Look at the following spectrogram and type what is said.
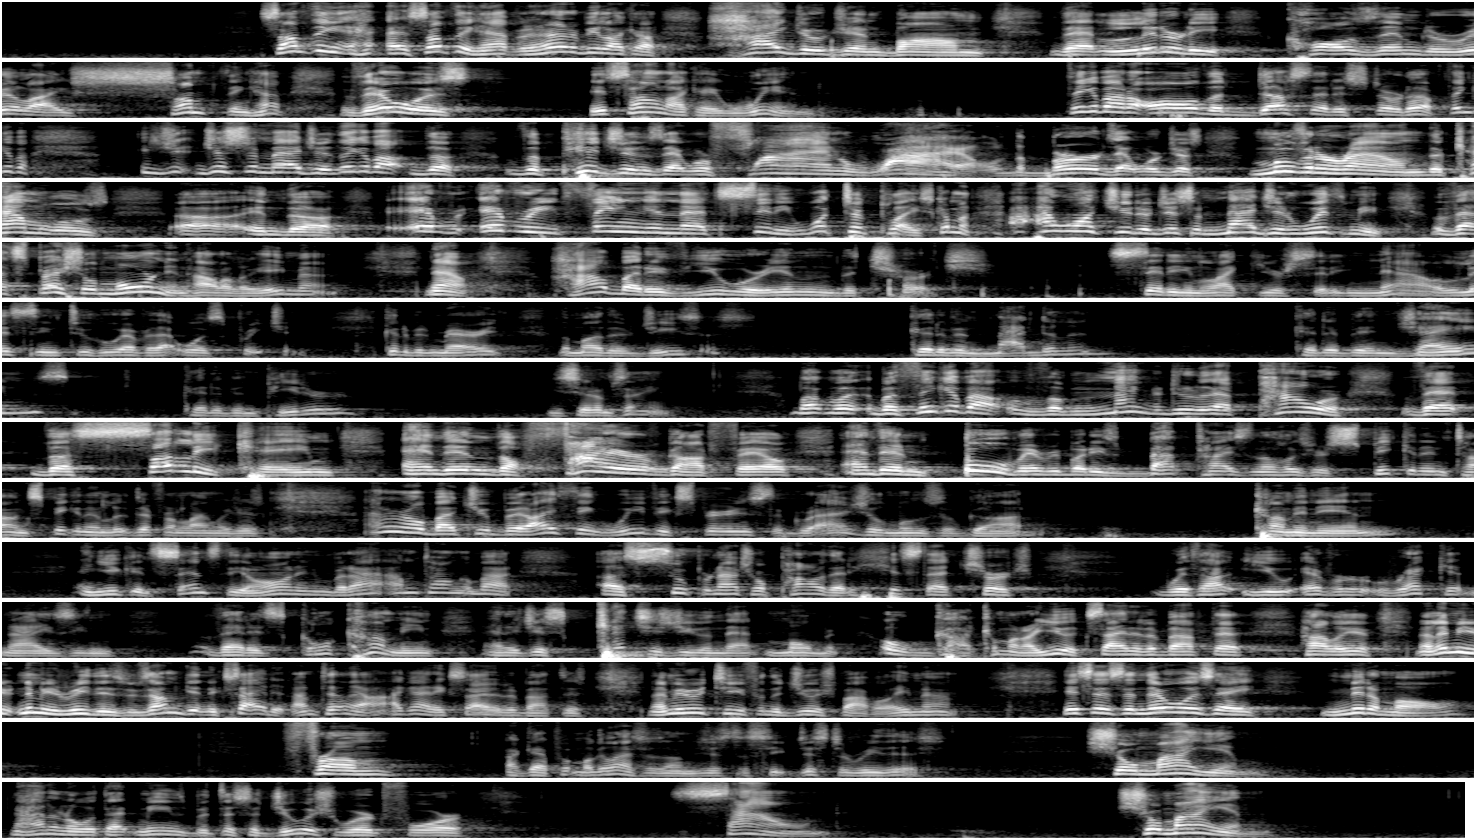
Something, something happened. It had to be like a hydrogen bomb that literally caused them to realize something happened. There was, it sounded like a wind. Think about all the dust that is stirred up. Think about, just imagine, think about the, the pigeons that were flying wild, the birds that were just moving around, the camels uh, in the, every, everything in that city. What took place? Come on, I, I want you to just imagine with me that special morning. Hallelujah, amen. Now, how about if you were in the church, sitting like you're sitting now, listening to whoever that was preaching? Could have been Mary, the mother of Jesus, could have been Magdalene, could have been James, could have been Peter, You see what I'm saying? But, but, but think about the magnitude of that power that the suddenly came and then the fire of God fell and then boom, everybody's baptized in the Holy Spirit, speaking in tongues, speaking in different languages. I don't know about you, but I think we've experienced the gradual moves of God coming in and you can sense the anointing, but I, I'm talking about a supernatural power that hits that church without you ever recognizing that it's coming and it just catches you in that moment. Oh God, come on, are you excited about that? Hallelujah. Now let me let me read this because I'm getting excited. I'm telling you, I got excited about this. Now, let me read to you from the Jewish Bible. Amen. It says, and there was a mitamol from I gotta put my glasses on just to see just to read this. Shomayim. Now I don't know what that means, but this is a Jewish word for sound. Shomayim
